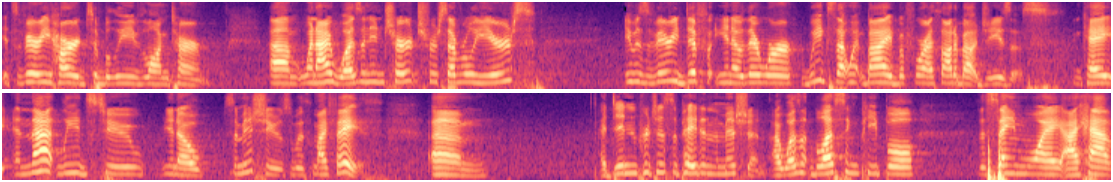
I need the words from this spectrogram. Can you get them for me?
it's very hard to believe long term. Um, when I wasn't in church for several years, it was very difficult. You know, there were weeks that went by before I thought about Jesus. Okay, and that leads to you know some issues with my faith. Um, I didn't participate in the mission. I wasn't blessing people the same way I have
